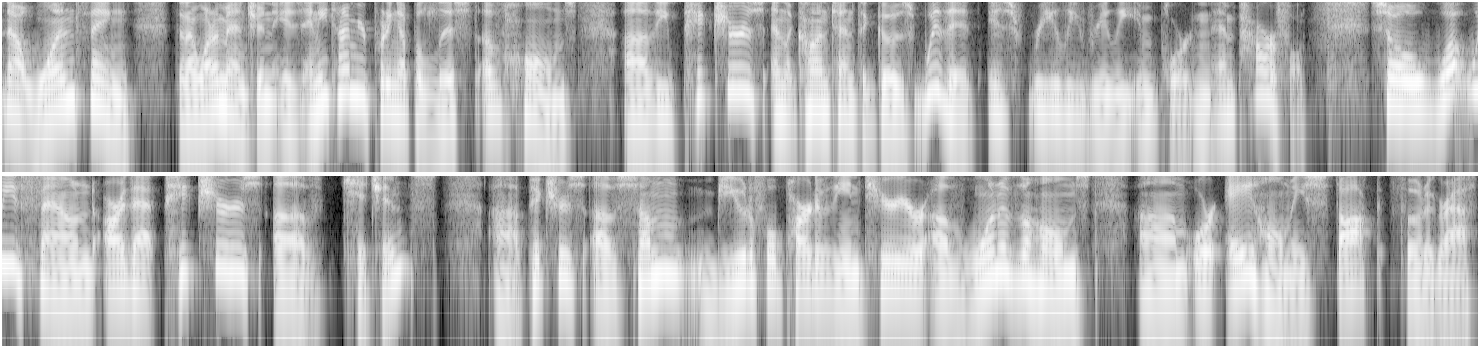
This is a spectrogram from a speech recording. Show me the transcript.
Now, one thing that I want to mention is anytime you're putting up a list of homes, uh, the pictures and the content that goes with it is really, really important and powerful. So, what we've found are that pictures of kitchens, uh, pictures of some beautiful part of the interior of one of the homes um, or a home, a stock photograph,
